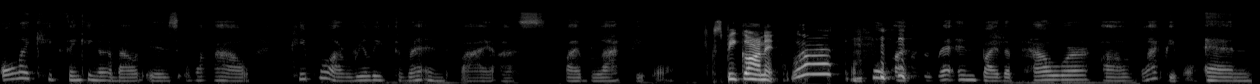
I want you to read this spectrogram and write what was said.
all i keep thinking about is wow people are really threatened by us, by Black people. Speak on it. What? people are threatened by the power of Black people. And,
